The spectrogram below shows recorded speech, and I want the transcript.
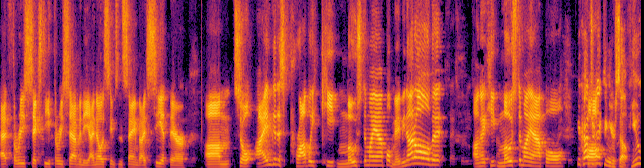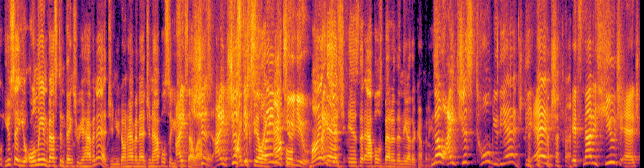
at 360, 370. I know it seems insane, but I see it there. Um, so I'm going to probably keep most of my Apple, maybe not all of it, I'm going to keep most of my Apple. You're contradicting uh, yourself. You you say you only invest in things where you have an edge, and you don't have an edge in Apple, so you should I sell just, Apple. I just, I just feel like Apple, to you. My I edge just, is that Apple's better than the other companies. No, I just told you the edge. The edge. it's not a huge edge.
